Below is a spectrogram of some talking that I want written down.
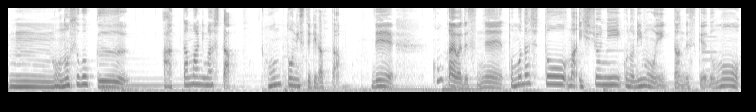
うんものすごく温まりました。本当に素敵だった。で今回はですね友達と、まあ、一緒にこのリモンへ行ったんですけれども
